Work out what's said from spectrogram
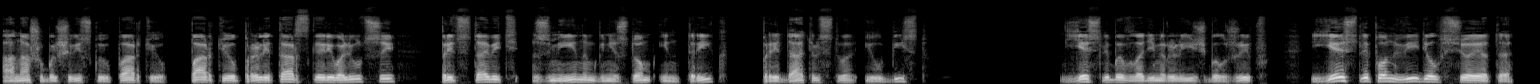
а нашу большевистскую партию, партию пролетарской революции представить змеиным гнездом интриг, предательства и убийств. Если бы Владимир Ильич был жив, если б он видел все это,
